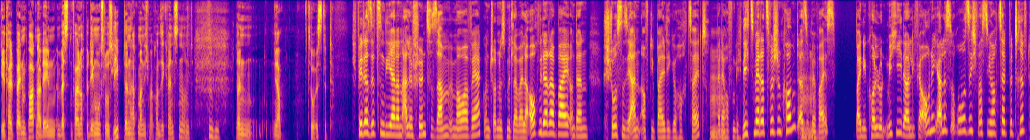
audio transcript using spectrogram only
Geht halt bei einem Partner, der ihn im besten Fall noch bedingungslos liebt, dann hat man nicht mal Konsequenzen und dann, ja, so ist es. Später sitzen die ja dann alle schön zusammen im Mauerwerk und John ist mittlerweile auch wieder dabei und dann stoßen sie an auf die baldige Hochzeit, bei der hoffentlich nichts mehr dazwischen kommt. Also wer weiß, bei Nicole und Michi, da lief ja auch nicht alles so rosig, was die Hochzeit betrifft.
